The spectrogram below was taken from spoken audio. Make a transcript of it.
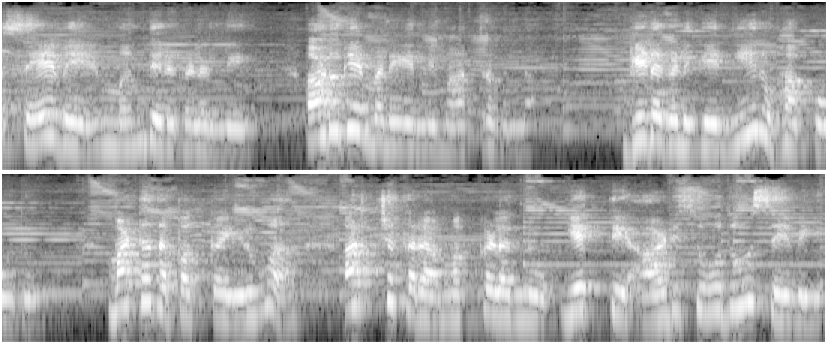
ಸೇವೆ ಮಂದಿರಗಳಲ್ಲಿ, ಅಡುಗೆ ಮನೆಯಲ್ಲಿ ಮಾತ್ರವಲ್ಲ ಗಿಡಗಳಿಗೆ ನೀರು ಹಾಕುವುದು. ಮಠದ ಪಕ್ಕ ಇರುವ ಅರ್ಚಕರ ಮಕ್ಕಳನ್ನು ಎತ್ತಿ ಆಡಿಸುವುದೂ ಸೇವೆಯೇ.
